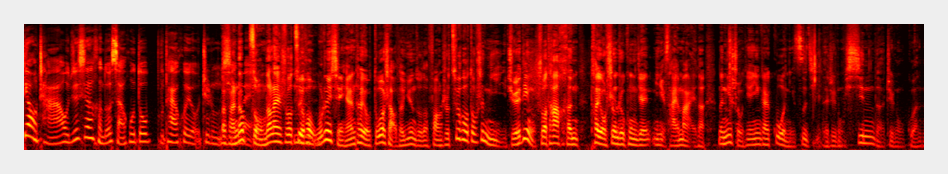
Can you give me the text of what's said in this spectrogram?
调查，我觉得现在很多散户都不太会有这种那反正总的来说，最后嗯无论显现它有多少的运作的方式，最后都是你决定说它很它有升值空间，你才买的。那你首先应该过你自己的这种新的这种关。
